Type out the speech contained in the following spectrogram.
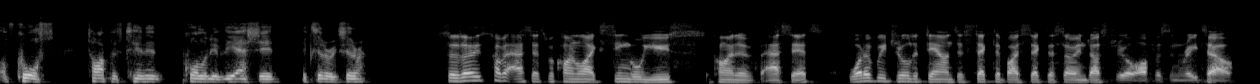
of course, type of tenant, quality of the asset, et cetera, et cetera. So, those type of assets were kind of like single use kind of assets. What if we drilled it down to sector by sector? So, industrial, office, and retail.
